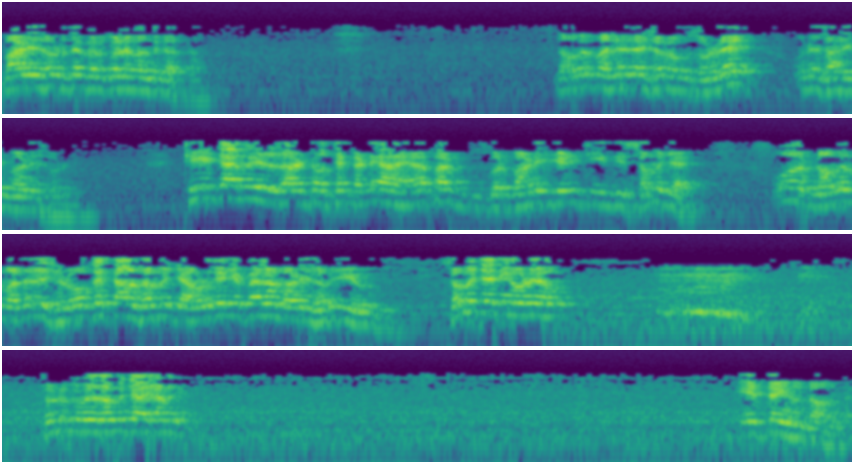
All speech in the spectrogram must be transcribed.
ਬਾਣੀ ਸੁਣ ਤੇ ਬਿਲਕੁਲ ਬੰਦ ਕਰਤਾ। ਨੌਵੇਂ ਮਹੱਲੇ ਦੇ ਸ਼ਲੋਕ ਸੁਣ ਲੈ ਉਹਨੇ ਸਾਰੀ ਬਾਣੀ ਸੁਣ ਲਈ। ਠੀਕ ਹੈ ਵੀ ਰਿਜ਼ਲਟ ਉੱਥੇ ਕੱਢਿਆ ਹੋਇਆ, ਪਰ ਗੁਰਬਾਣੀ ਜਿਹੜੀ ਚੀਜ਼ ਦੀ ਸਮਝ ਹੈ, ਉਹ ਨੌਵੇਂ ਮਹੱਲੇ ਦੇ ਸ਼ਲੋਕ ਹੈ, ਤਾਂ ਸਮਝ ਆਉਣਗੇ, ਜੇ ਪਹਿਲਾਂ ਬਾਣੀ ਸਮਝੀ ਹੋਊਗੀ। ਸਮਝ ਨਹੀਂ ਆਉਣੇ ਹੋ ਤੁਹਾਨੂੰ ਕਿਵੇਂ ਸਮਝ ਆ ਜਾਣਗੇ ਇਦਾਂ ਹੀ ਹੁੰਦਾ ਹੁੰਦਾ।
